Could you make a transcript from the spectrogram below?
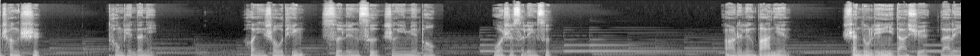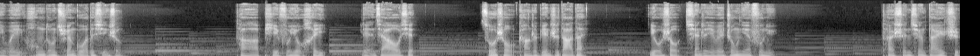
城市，同频的你，欢迎收听四零四声音面包，我是四零四。二零零八年，山东临沂大学来了一位轰动全国的新生。他皮肤黝黑，脸颊凹陷，左手扛着编织大袋，右手牵着一位中年妇女。他神情呆滞，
